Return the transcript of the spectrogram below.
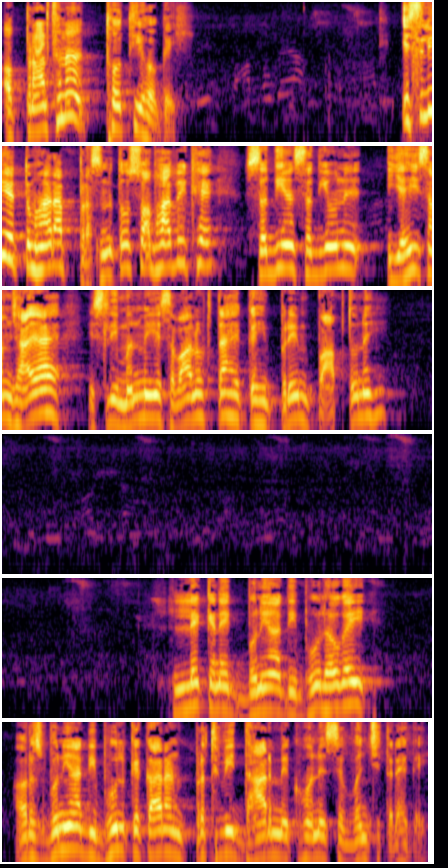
और प्रार्थना थोथी हो गई। इसलिए तुम्हारा प्रश्न तो स्वाभाविक है। सदियाँ सदियों ने यही समझाया है। इसलिए मन में यह सवाल उठता है, कहीं प्रेम पाप तो नहीं? लेकिन एक बुनियादी भूल हो गई और उस बुनियादी भूल के कारण पृथ्वी धार्मिक होने से वंचित रह गई।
